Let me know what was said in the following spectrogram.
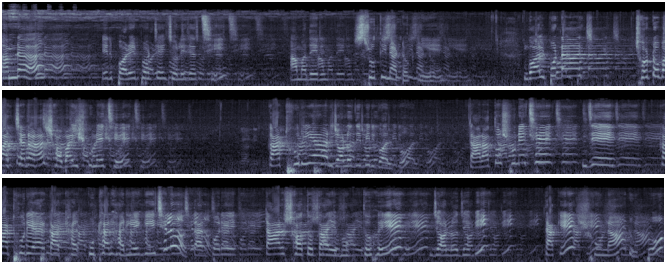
আমরা এর পরের পর্যায়ে চলে যাচ্ছি আমাদের শ্রুতি নাটক নিয়ে। গল্পটা ছোট বাচ্চারা সবাই শুনেছে। কাঠুরিয়া আর জলদেবীর গল্প। তারা তো শুনেছে যে কাঠুরিয়ার কাঠা- কুঠার হারিয়ে গিয়েছিল, তারপরে তার সততায় মুক্ত হয়ে জলদেবী তাকে সোনা, রূপ,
